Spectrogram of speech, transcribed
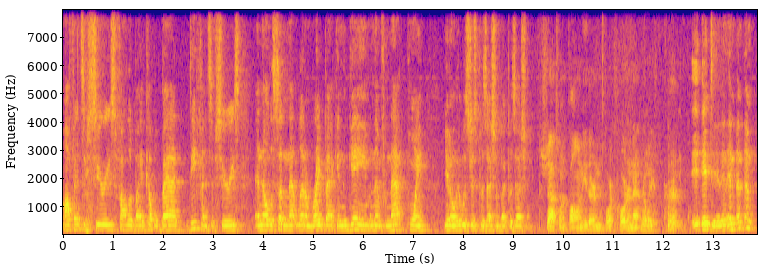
offensive series, followed by a couple bad defensive series, and all of a sudden that led them right back in the game. And then from that point, you know, it was just possession by possession. Shots weren't falling either in the fourth quarter, and that really hurt. It, it did, and, and, and, and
